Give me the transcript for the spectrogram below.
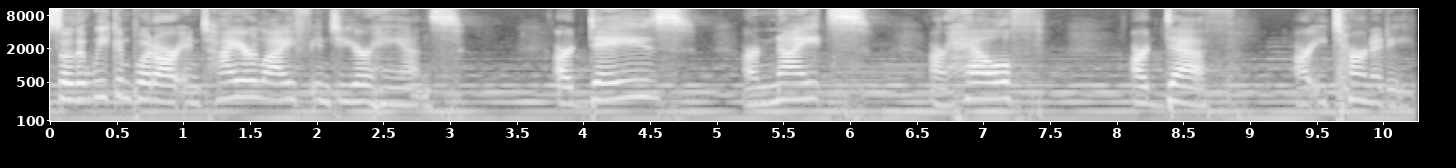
so that we can put our entire life into your hands our days, our nights, our health, our death our eternity.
